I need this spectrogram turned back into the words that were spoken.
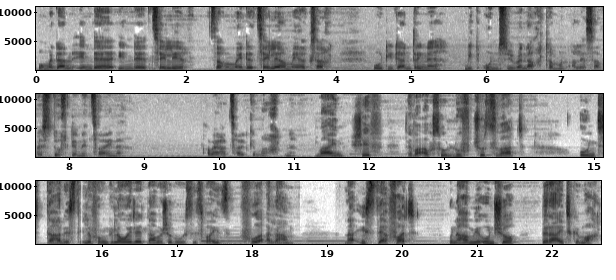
Wo man dann in der, in der Zelle, sagen wir mal in der Zelle haben wir ja gesagt, wo die dann drinnen mit uns übernachtet haben und alles, aber es durfte ja nicht sein. Ne? Aber er hat es halt gemacht. Ne? Mein Chef, der war auch so Luftschutzwart. Und da hat das Telefon geläutet, da haben wir schon gewusst, das war jetzt Voralarm. Na, ist der fort? Und da haben wir uns schon bereit gemacht.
